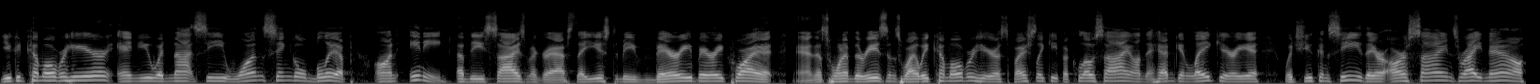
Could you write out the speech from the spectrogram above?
you could come over here and you would not see one single blip on any of these seismographs. They used to be very, very quiet. And that's one of the reasons why we come over here, especially keep a close eye on the Hebgen Lake area, which you can see there are signs right now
